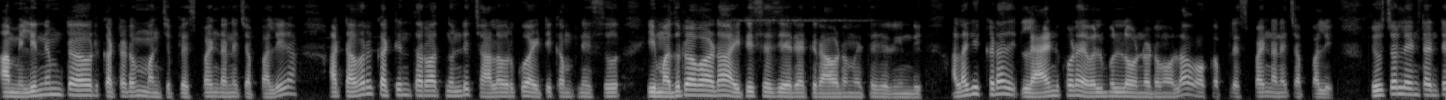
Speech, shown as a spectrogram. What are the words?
ఆ మిలీనియం టవర్ కట్టడం మంచి ప్లస్ పాయింట్ అనే చెప్పాలి. ఆ టవర్ కట్టిన తర్వాత నుండి చాలా వరకు ఐటీ కంపెనీస్ ఈ మధురవాడ ఐటీ సైజ్ ఏరియాకి రావడం అయితే జరిగింది. అలాగే ఇక్కడ ల్యాండ్ కూడా అవైలబుల్లో ఉండడం వల్ల ఒక ప్లస్ పాయింట్ అనే చెప్పాలి. ఫ్యూచర్లో ఏంటంటే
